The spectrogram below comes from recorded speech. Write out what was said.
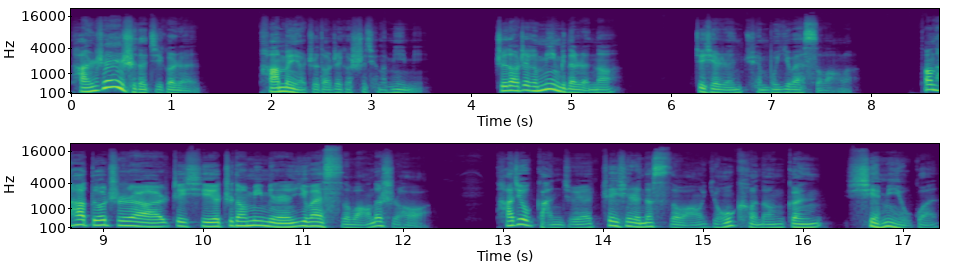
他认识的几个人，他们也知道这个事情的秘密。知道这个秘密的人呢，这些人全部意外死亡了。当他得知啊这些知道秘密的人意外死亡的时候啊。他就感觉这些人的死亡有可能跟泄密有关，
